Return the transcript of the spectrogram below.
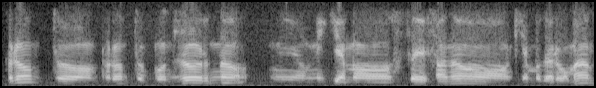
Pronto, pronto, buongiorno. Io mi chiamo Stefano, chiamo da Roma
